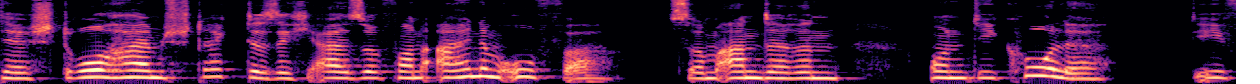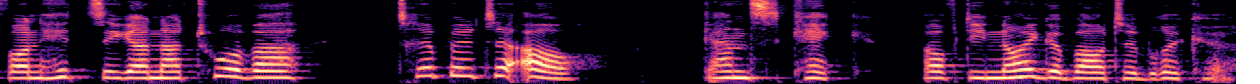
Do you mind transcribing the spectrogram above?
Der Strohhalm streckte sich also von einem Ufer zum anderen, und die Kohle, die von hitziger Natur war, trippelte auch, ganz keck auf die neu gebaute Brücke.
